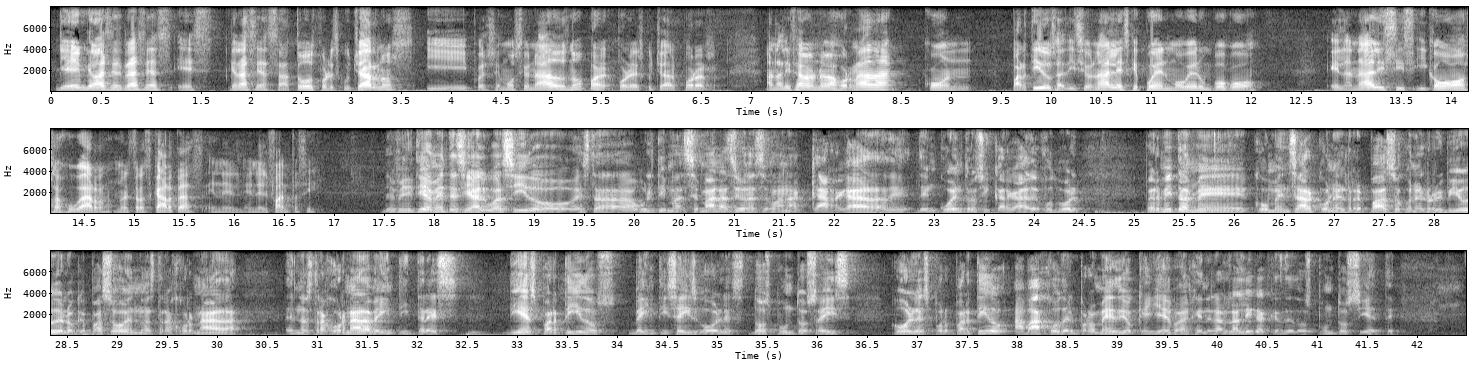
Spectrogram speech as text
Bien, gracias, gracias. Es, gracias a todos por escucharnos y pues emocionados, ¿no? Por, por escuchar, por analizar una nueva jornada con partidos adicionales que pueden mover un poco el análisis y cómo vamos a jugar nuestras cartas en el, en el fantasy. Definitivamente, si algo ha sido esta última semana, ha sido una semana cargada de, de encuentros y cargada de fútbol. Permítanme comenzar con el repaso, con el review de lo que pasó en nuestra jornada, en nuestra jornada 23. 10 partidos, 26 goles, 2.6 goles por partido, abajo del promedio que lleva en general la liga, que es de 2.7.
